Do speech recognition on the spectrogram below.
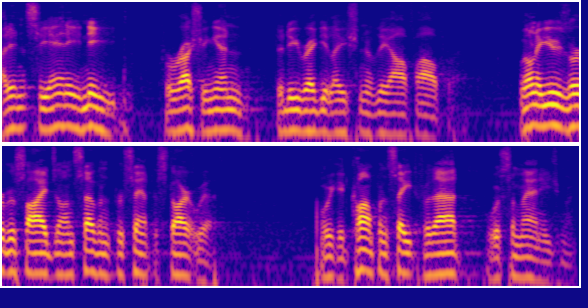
I didn't see any need for rushing in to deregulation of the alfalfa. We only use herbicides on 7% to start with. We could compensate for that with some management.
